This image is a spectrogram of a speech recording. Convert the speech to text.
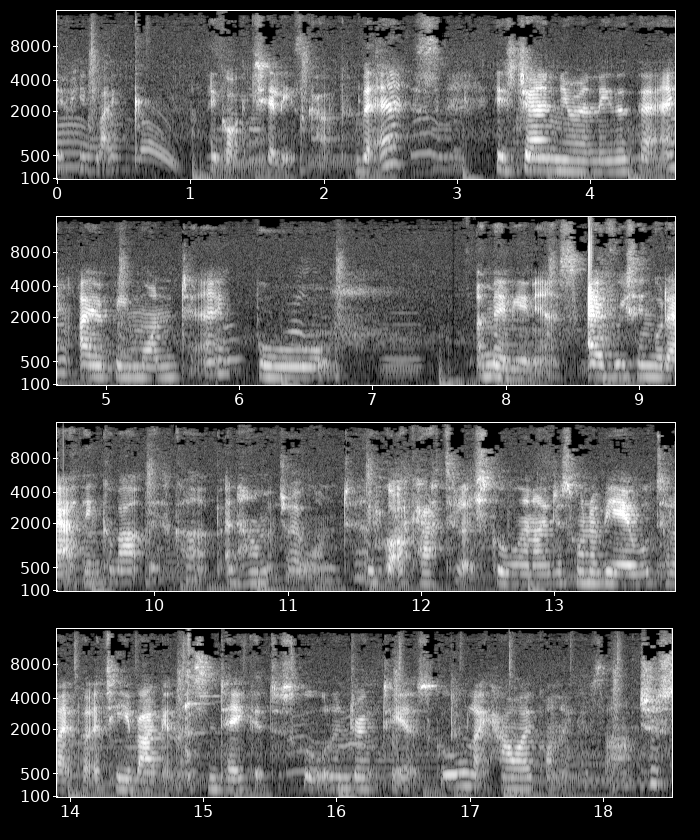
if you'd like. I got a Chilly's cup. This is genuinely the thing I have been wanting for a million years. Every single day I think about this cup and how much I want it. We've got a kettle at school and I just want to be able to like put a tea bag in this and take it to school and drink tea at school. Like how iconic is that? It's just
